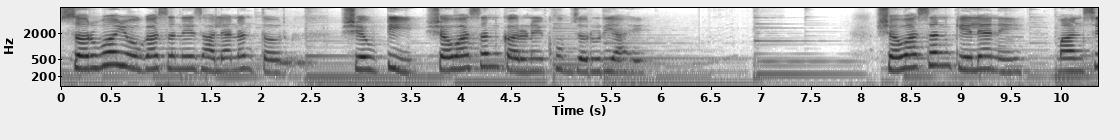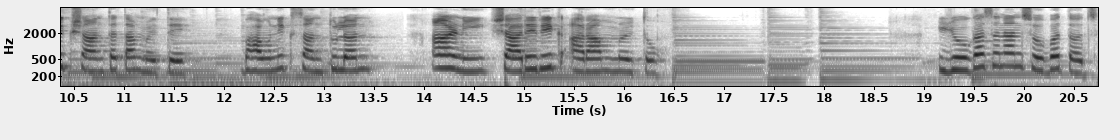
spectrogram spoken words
सर्व योगासने झाल्यानंतर शेवटी शवासन करणे खूप जरुरी आहे. शवासन केल्याने मानसिक शांतता मिळते भावनिक संतुलन आणि शारीरिक आराम मिळतो. योगासनांसोबतच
